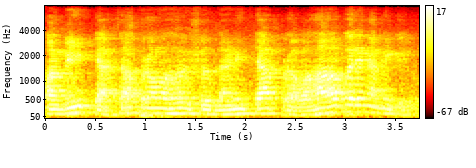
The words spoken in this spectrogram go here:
आम्ही त्याचा प्रवाह शोधला आणि त्या प्रवाहापर्यंत आम्ही गेलो.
